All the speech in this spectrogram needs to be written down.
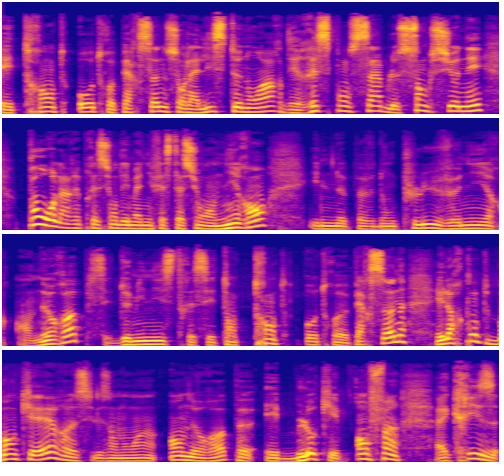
et 30 autres personnes sur la liste noire des responsables sanctionnés pour la répression des manifestations en Iran. Ils ne peuvent donc plus venir en Europe, ces deux ministres et ces 30 autres personnes, et leur compte bancaire, s'ils en ont un en Europe, est bloqué. Enfin, crise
